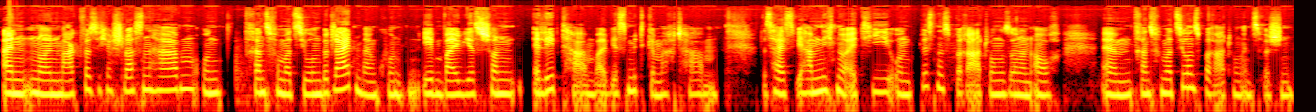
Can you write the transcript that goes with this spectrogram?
einen neuen Markt für sich erschlossen haben und Transformation begleiten beim Kunden, eben weil wir es schon erlebt haben, weil wir es mitgemacht haben. Das heißt, wir haben nicht nur IT- und Businessberatung, sondern auch ähm, Transformationsberatung inzwischen.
